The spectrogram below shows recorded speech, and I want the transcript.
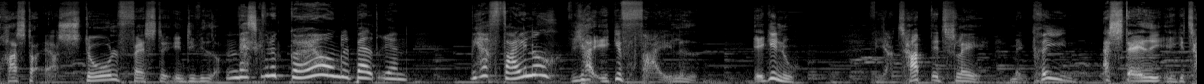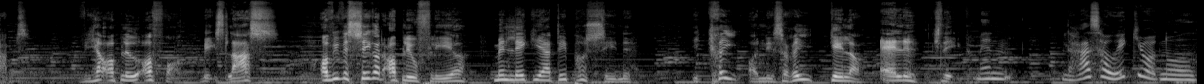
Præster er stålfaste individer. Hvad skal vi nu gøre, onkel Baldrian? Vi har fejlet. Vi har ikke fejlet. Ikke nu. Vi har tabt et slag, men krigen er stadig ikke tabt. Vi har oplevet ofre, mest Lars. Og vi vil sikkert opleve flere, men læg jer det på sinde. I krig og nisseri gælder alle knep. Men Lars har jo ikke gjort noget.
